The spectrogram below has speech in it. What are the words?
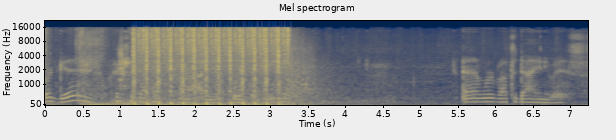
We're good. We actually got that with the. And we're about to die anyways.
